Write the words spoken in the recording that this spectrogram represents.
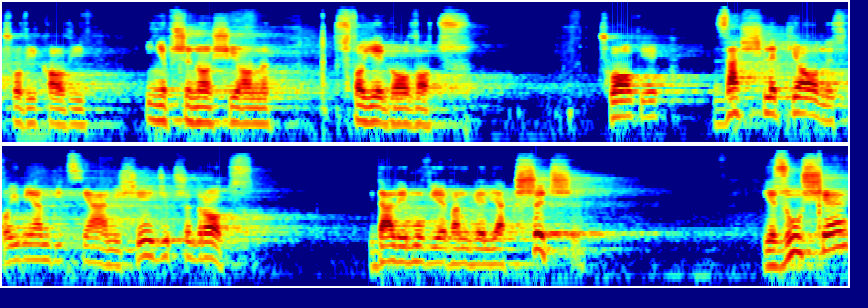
człowiekowi i nie przynosi on swojego owocu. Człowiek zaślepiony swoimi ambicjami siedzi przy drodze i dalej mówi Ewangelia, krzyczy Jezusie,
